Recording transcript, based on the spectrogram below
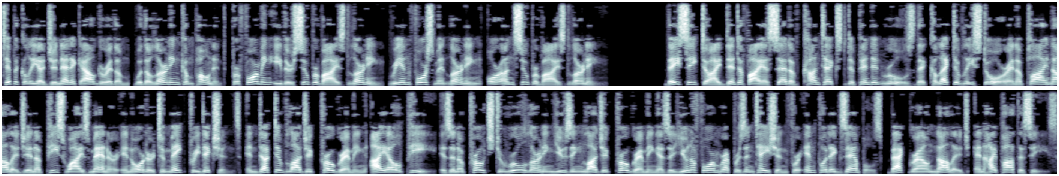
typically a genetic algorithm, with a learning component, performing either supervised learning, reinforcement learning, or unsupervised learning. They seek to identify a set of context-dependent rules that collectively store and apply knowledge in a piecewise manner in order to make predictions. Inductive logic programming (ILP) is an approach to rule learning using logic programming as a uniform representation for input examples, background knowledge, and hypotheses.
